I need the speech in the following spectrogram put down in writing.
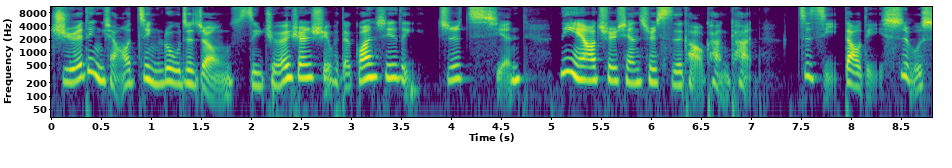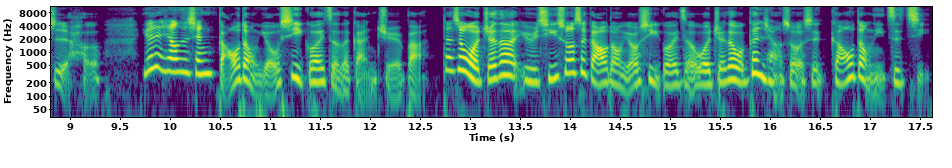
决定想要进入这种 situationship 的关系里之前，你也要去先去思考看看自己到底适不适合，有点像是先搞懂游戏规则的感觉吧。但是我觉得，与其说是搞懂游戏规则，我觉得我更想说的是搞懂你自己。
